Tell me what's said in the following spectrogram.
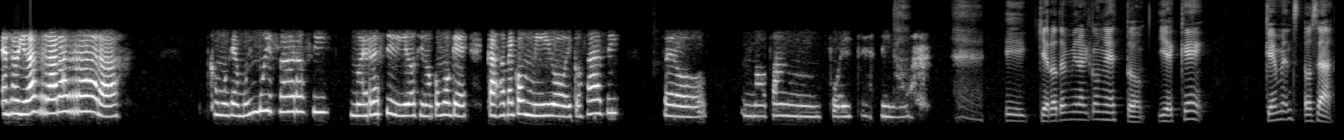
en realidad rara, rara, como que muy, muy rara, sí, no he recibido, sino como que cásate conmigo y cosas así, pero no tan fuertes ni nada. Y quiero terminar con esto, y es que, ¿qué o sea,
